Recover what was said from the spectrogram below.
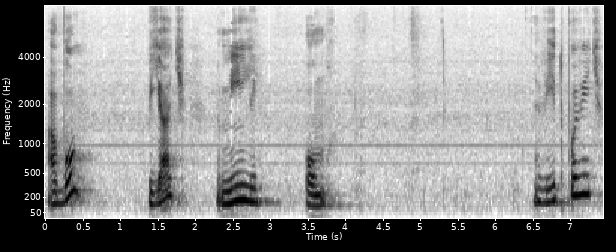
Або 5 міліом. Відповідь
